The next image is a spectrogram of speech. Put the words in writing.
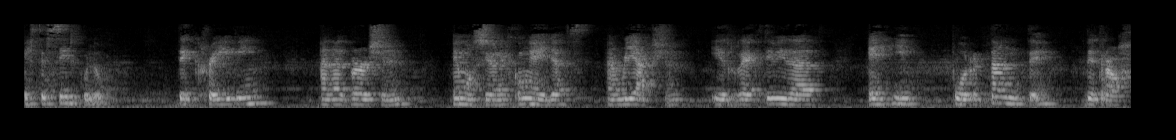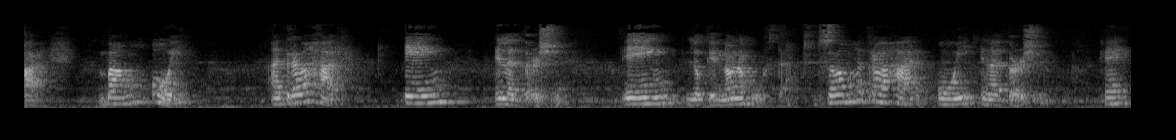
este círculo de craving and aversion, emociones con ellas, and reaction y reactividad es importante de trabajar. Vamos hoy a trabajar en el aversion en lo que no nos gusta. Entonces vamos a trabajar hoy en la aversion. ¿okay?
